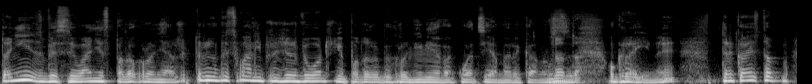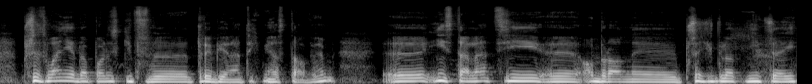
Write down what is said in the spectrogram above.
to nie jest wysyłanie spadochroniarzy, których wysłali przecież wyłącznie po to, żeby chronili ewakuację Amerykanów No z tak. Ukrainy, tylko jest to przysłanie do Polski w trybie natychmiastowym instalacji e, obrony przeciwlotniczej,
